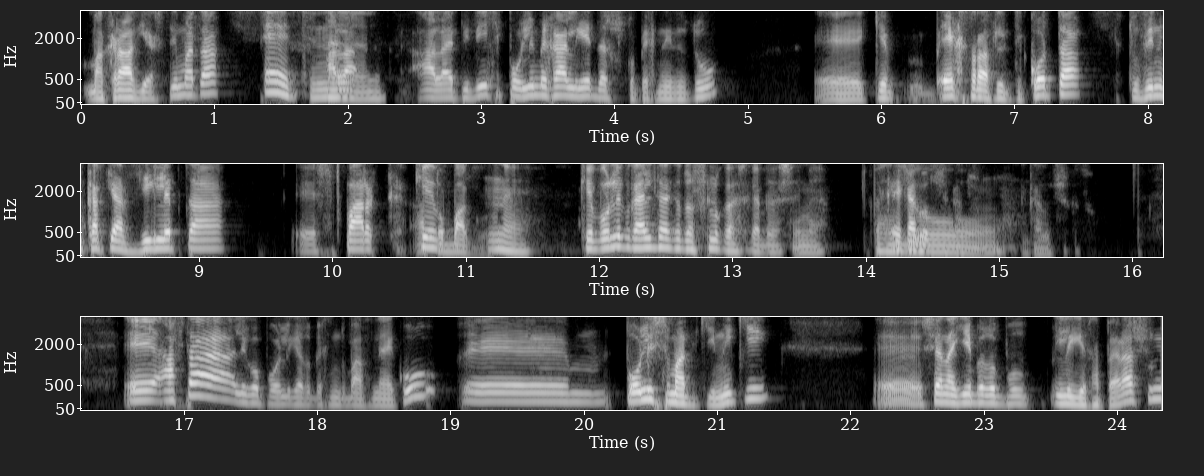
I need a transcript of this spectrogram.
μακρά διαστήματα. Έτσι, ναι, αλλά, ναι, ναι. αλλά επειδή έχει πολύ μεγάλη ένταση στο παιχνίδι του ε, και έξτρα αθλητικότητα, του δίνει κάποια δίλεπτα ε, spark και, από τον πάγκο. Ναι. Και πολύ καλύτερα και τον Σλούκα σε κάποια σημεία. 100%. 100%. Ε, αυτά λίγο πολύ για το παιχνίδι του Παναθηναϊκού. Ε, πολύ σημαντική νίκη. Ε, σε ένα γήπεδο που λίγοι θα περάσουν.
